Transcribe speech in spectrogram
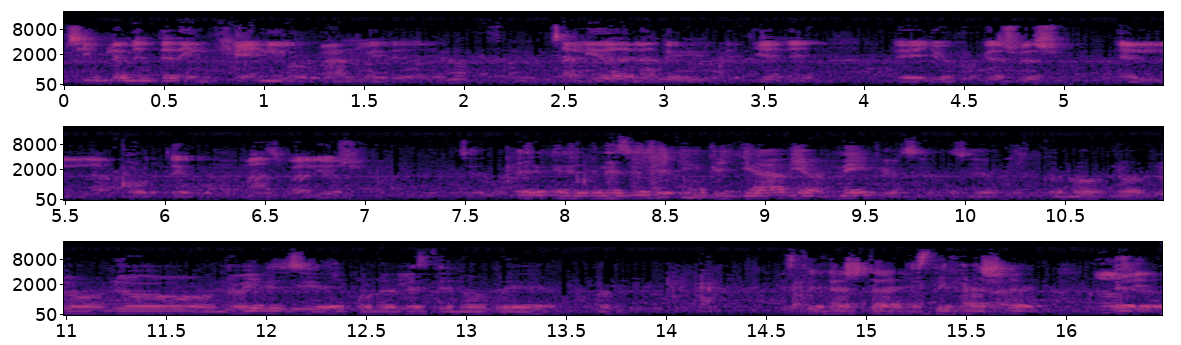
simplemente de ingenio urbano y de salir adelante con lo que tiene, eh, yo creo que eso es el aporte como más valioso. En, en esencia, como que ya había makers en la Ciudad de México, no, no, no, no, no había necesidad de ponerle este nombre, bueno, Este hashtag. este hashtag. No, Pero, sí.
